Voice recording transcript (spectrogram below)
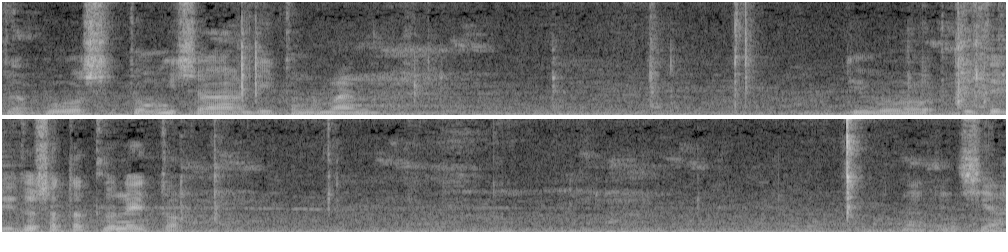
Tapos itong isa dito naman dito, dito dito sa tatlo na ito. Natin siya.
